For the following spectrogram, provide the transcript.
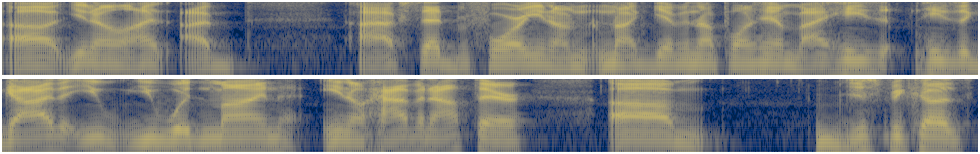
uh, you know, I, I I've said before, you know, I'm not giving up on him. I, he's he's a guy that you you wouldn't mind, you know, having out there, um, just because,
